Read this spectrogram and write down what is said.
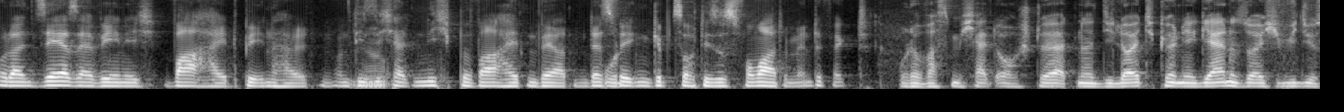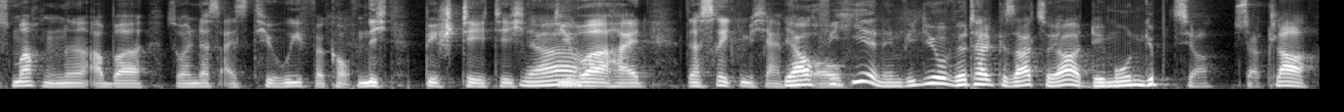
oder sehr, sehr wenig Wahrheit beinhalten und die Ja. sich halt nicht bewahrheiten werden. Deswegen gibt es auch dieses Format im Endeffekt. Oder was mich halt auch stört, ne? Die Leute können ja gerne solche Videos machen, ne? Aber sollen das als Theorie verkaufen, nicht bestätigt Ja. die Wahrheit. Das regt mich einfach Ja, auch auf. wie hier in dem Video wird halt gesagt, so ja, Dämonen gibt's ja. Ist ja klar.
